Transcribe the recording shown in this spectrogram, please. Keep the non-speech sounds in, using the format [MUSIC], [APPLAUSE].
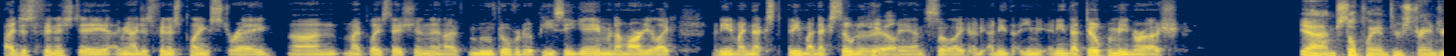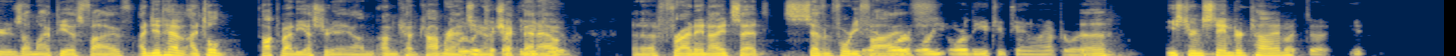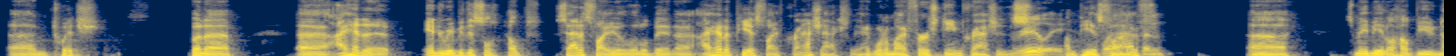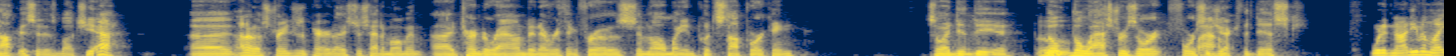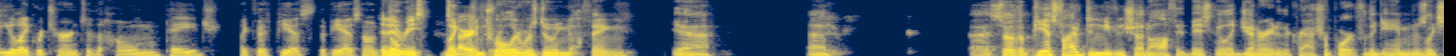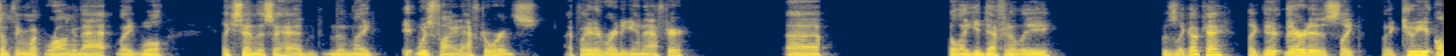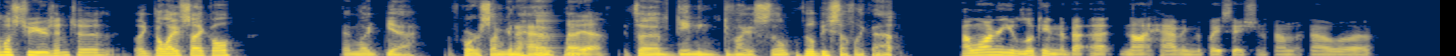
I just finished a. I mean, I just finished playing Stray on my PlayStation, and I've moved over to a PC game, and I'm already like, I need my next, I need my next Sony hit, man. So like, I, I need, I need that dopamine rush. Yeah, I'm still playing through Strangers on my PS5. I did have, I told, talked about it yesterday on Uncut Comrades. you know, check, check that YouTube. out uh, Friday nights at 7:45 yeah, or, or, or the YouTube channel afterward. Uh, Eastern Standard Time. But uh, um, Twitch. But uh, uh, I had a Andrew. Maybe this will help satisfy you a little bit. Uh, I had a PS5 crash. Actually, I had one of my first game crashes. Really on PS5. Uh, so maybe it'll help you not miss it as much. Yeah, uh, I don't know. Strangers of Paradise just had a moment. I turned around and everything froze, and all my inputs stopped working. So I did the the, the, last resort, force wow. eject the disc. Would it not even let you like return to the home page, like the PS the PS home? Did it restart? Like controller was doing nothing. Yeah. Uh, uh, so the PS5 didn't even shut off. It basically like generated a crash report for the game. And it was like something went wrong in that. Like, well, like send this ahead and then like it was fine afterwards. I played it right again after. Uh but like it definitely was like okay like there, there it is like like two year almost two years into like the life cycle. And like yeah of course i'm gonna have oh, like, oh yeah. it's a gaming device. There'll, there'll be stuff like that. How long are you looking about at not having the playstation? How how uh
